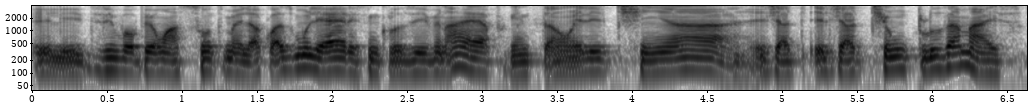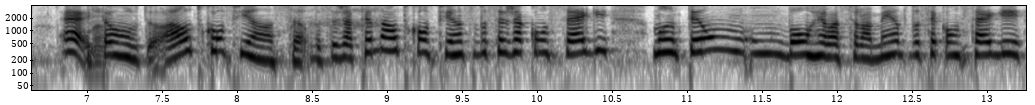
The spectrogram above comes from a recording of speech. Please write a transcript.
ele desenvolveu um assunto melhor com as mulheres, inclusive na época. Então ele tinha, ele já, ele já tinha um plus a mais. É, né? então, autoconfiança. Você já tendo autoconfiança, você já consegue manter um, um bom relacionamento, você consegue,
